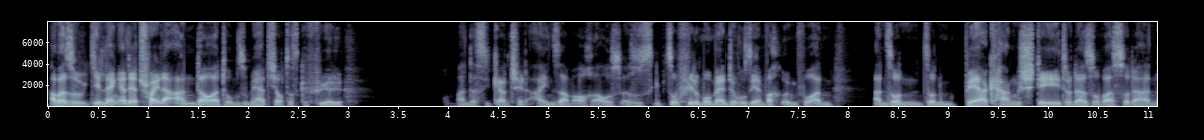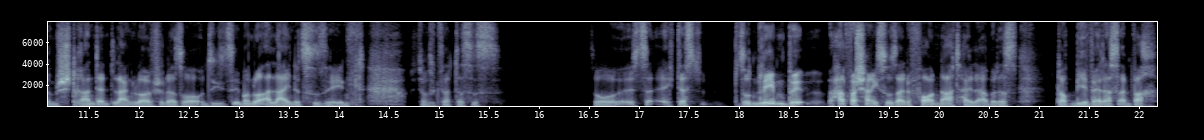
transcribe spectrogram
Aber so je länger der Trailer andauerte, umso mehr hatte ich auch das Gefühl, oh Mann, das sieht ganz schön einsam auch aus. Also es gibt so viele Momente, wo sie einfach irgendwo an, an so, einem, so einem Berghang steht oder sowas oder an einem Strand entlang läuft oder so und sie ist immer nur alleine zu sehen. Ich habe gesagt, das ist so, ist, das, so ein Leben be- hat wahrscheinlich so seine Vor- und Nachteile, aber das, ich glaube, mir wäre das einfach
